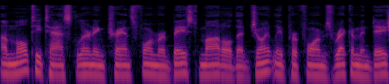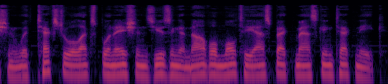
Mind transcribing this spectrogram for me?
a multitask learning transformer based model that jointly performs recommendation with textual explanations using a novel multi aspect masking technique.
